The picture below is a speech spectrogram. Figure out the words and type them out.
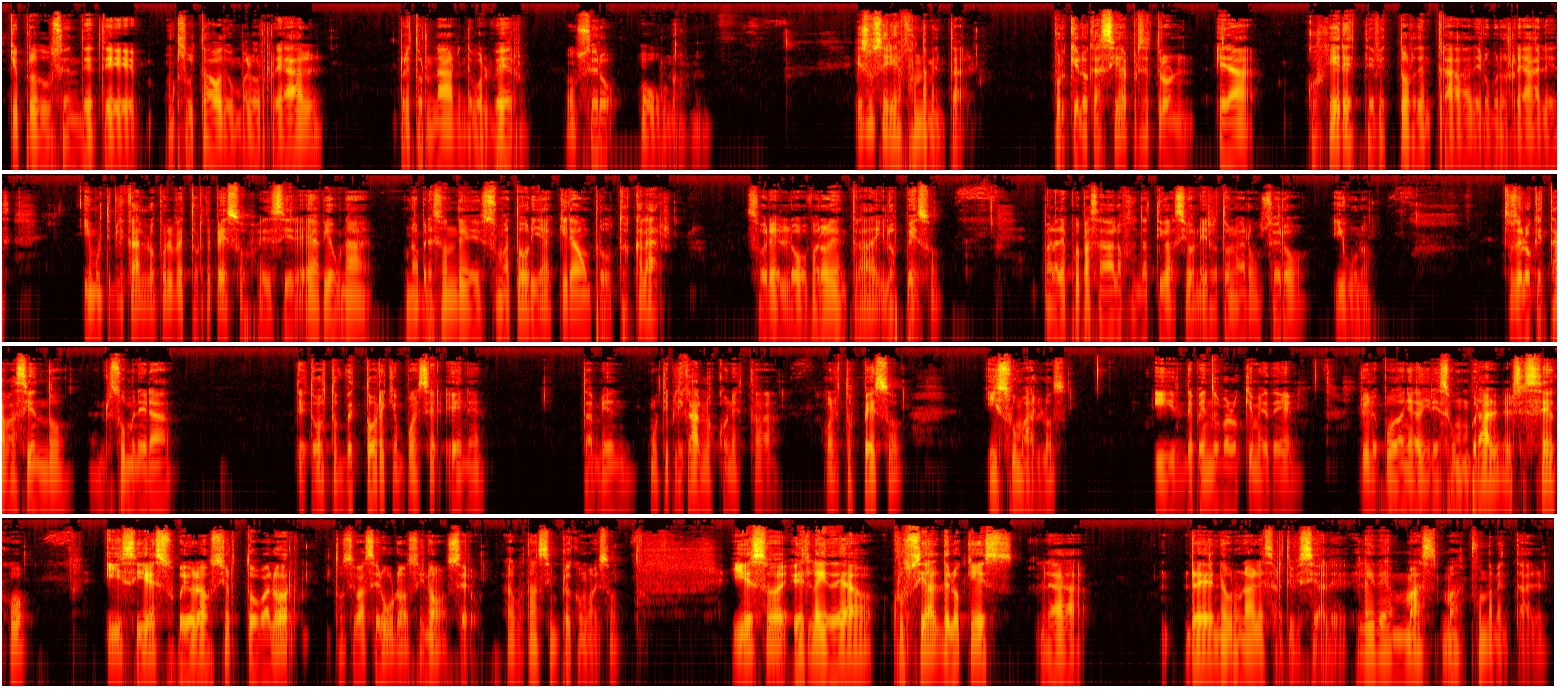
que producen desde un resultado de un valor real, retornar, devolver, un 0 o 1. Eso sería fundamental, porque lo que hacía el perceptrón era coger este vector de entrada de números reales y multiplicarlo por el vector de peso, es decir, eh, había una, operación de sumatoria que era un producto escalar sobre los valores de entrada y los pesos, para después pasar a la función de activación y retornar un 0 y 1. Entonces lo que estaba haciendo, en resumen, era de todos estos vectores que pueden ser n, también multiplicarlos con, esta, con estos pesos y sumarlos. Y dependiendo del valor que me dé, yo le puedo añadir ese umbral, ese sesgo. Y si es superior a un cierto valor, entonces va a ser 1, si no, 0. Algo tan simple como eso. Y eso es la idea crucial de lo que es la redes neuronales artificiales. La idea más, más fundamental.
